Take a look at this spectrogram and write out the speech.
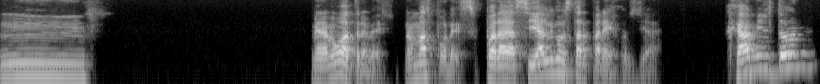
Mm, mira, me voy a atrever, nomás por eso. Para si algo estar parejos ya. Hamilton,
